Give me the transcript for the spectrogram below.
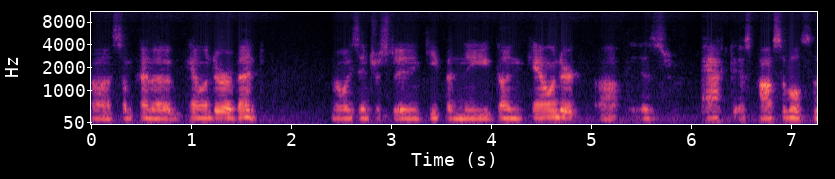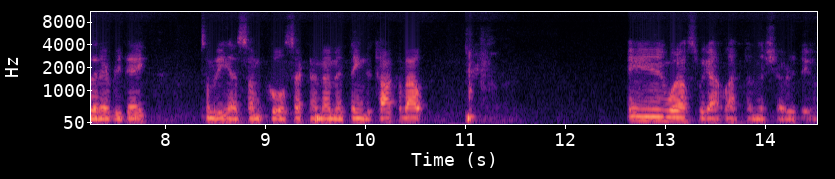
uh, some kind of calendar event. I'm always interested in keeping the gun calendar uh, as packed as possible so that every day somebody has some cool Second Amendment thing to talk about. What else we got left on the show to do?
